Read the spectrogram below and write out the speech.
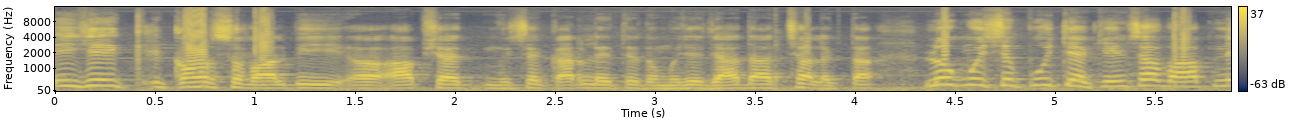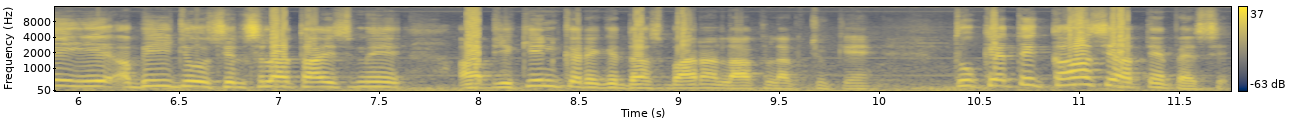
ये एक, और सवाल भी आप शायद मुझसे कर लेते तो मुझे ज़्यादा अच्छा लगता। लोग मुझसे पूछते हैं हकीम साहब आपने ये अभी जो सिलसिला था इसमें आप यकीन करें कि दस बारह लाख लग चुके हैं। तो कहते हैं कहाँ से आते हैं पैसे?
